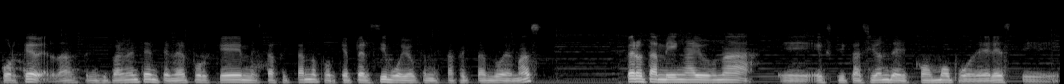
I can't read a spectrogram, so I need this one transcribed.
por qué, ¿verdad? Principalmente entender por qué me está afectando, por qué percibo yo que me está afectando además, pero también hay una explicación de cómo poder este,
